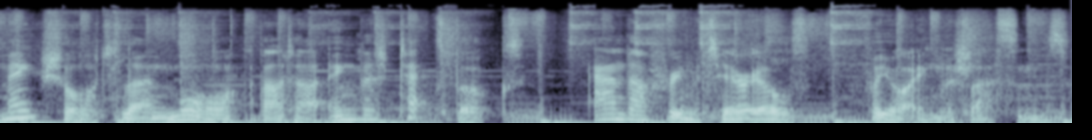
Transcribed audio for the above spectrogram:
Make sure to learn more about our English textbooks and our free materials for your English lessons.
